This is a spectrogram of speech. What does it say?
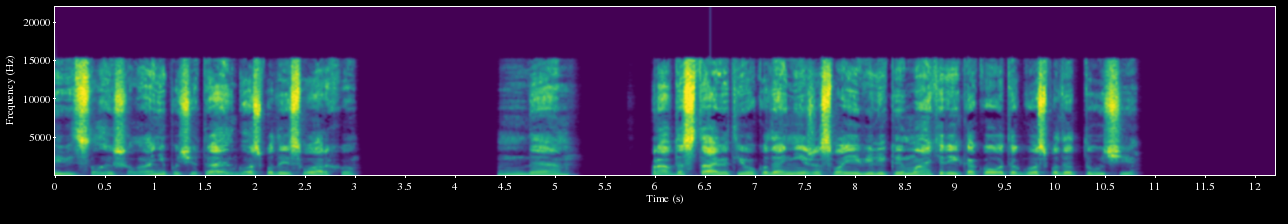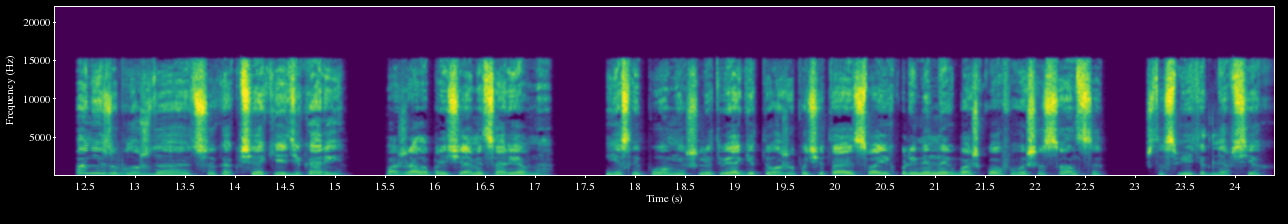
Ты ведь слышала, они почитают Господа и сварху?» «Да. Правда, ставят его куда ниже своей великой матери и какого-то Господа Тучи». «Они заблуждаются, как всякие дикари», — пожала плечами царевна. Если помнишь, литвяги тоже почитают своих племенных башков выше солнца, что светит для всех.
